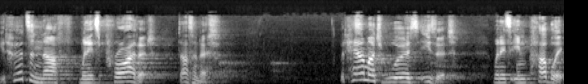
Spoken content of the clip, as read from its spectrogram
It hurts enough when it's private, doesn't it? But how much worse is it when it's in public?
